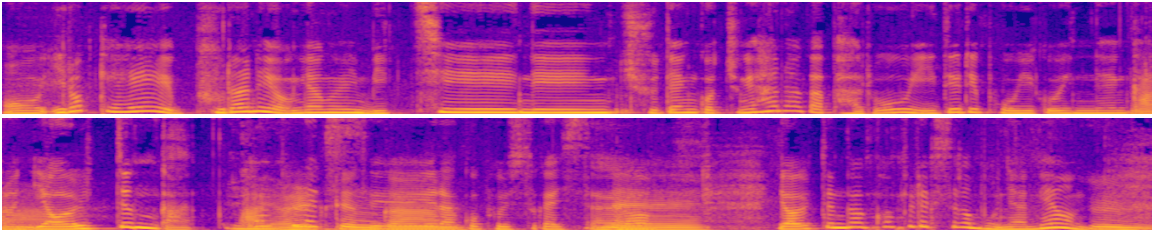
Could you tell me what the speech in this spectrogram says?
어, 이렇게 불안에 영향을 미치는 주된 것 중에 하나가 바로 이들이 보이고 있는 그런 아. 열등감 아, 컴플렉스라고 볼 수가 있어요. 네. 열등감 컴플렉스가 뭐냐면 음.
